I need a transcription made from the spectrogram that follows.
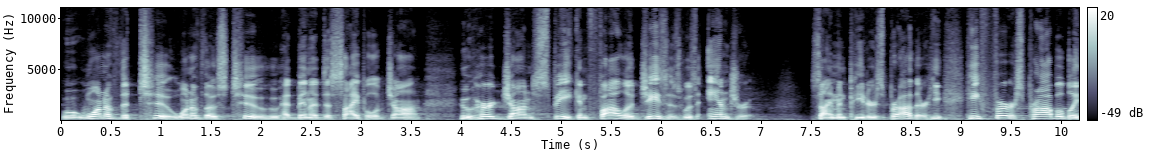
one of the two, one of those two who had been a disciple of John, who heard John speak and followed Jesus, was Andrew, Simon Peter's brother. He, he first, probably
